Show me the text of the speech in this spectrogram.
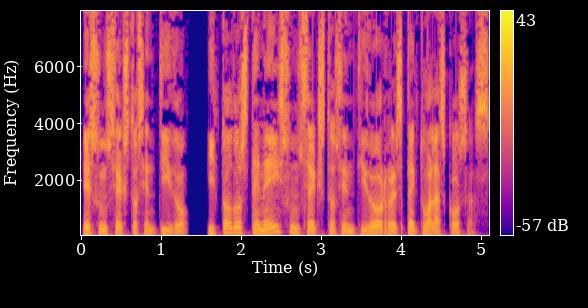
es un sexto sentido, y todos tenéis un sexto sentido respecto a las cosas.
